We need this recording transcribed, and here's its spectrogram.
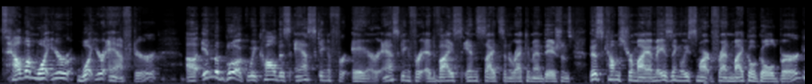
tell them what you're what you're after. Uh, in the book, we call this asking for air, asking for advice, insights, and recommendations. This comes from my amazingly smart friend, Michael Goldberg,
